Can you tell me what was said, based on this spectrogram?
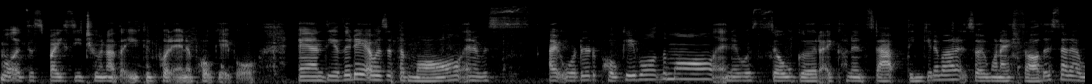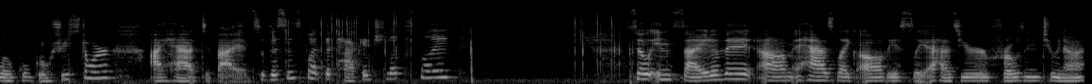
well, it's a spicy tuna that you can put in a poke bowl. And the other day I was at the mall and it was I ordered a poke bowl at the mall and it was so good I couldn't stop thinking about it. So when I saw this at a local grocery store, I had to buy it. So this is what the package looks like. So inside of it, um, it has like, obviously, it has your frozen tuna.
